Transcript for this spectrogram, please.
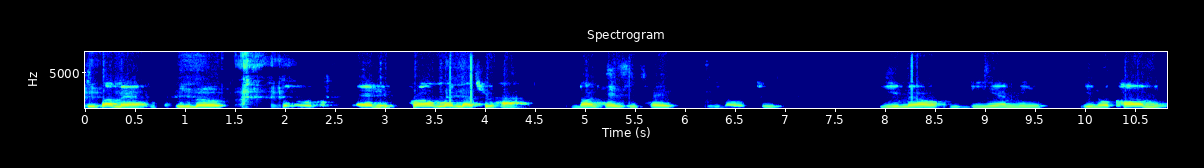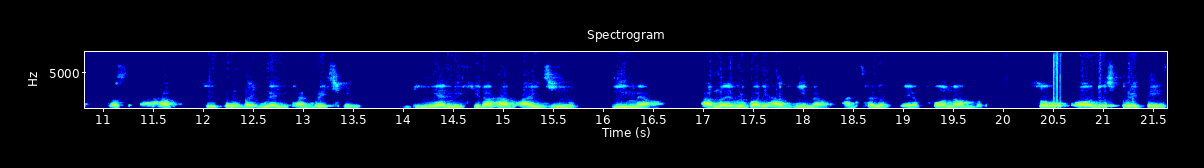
Superman. You know. So any problem that you have, don't hesitate. You know, to email, DM me, you know, call me because I have two things that where you can reach me. DM if you don't have IG, email. I know everybody have email and telephone uh, phone number. So all those three things,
